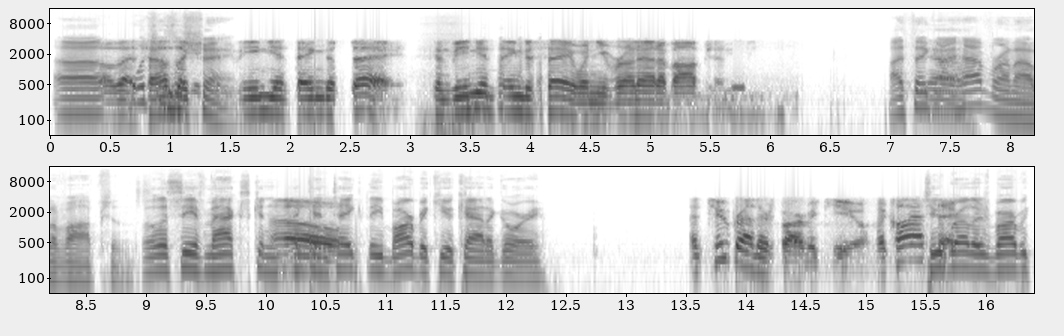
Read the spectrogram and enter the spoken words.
Uh, Oh, that which sounds is a like shame. a convenient thing to say. Convenient thing to say when you've run out of options. I think I have run out of options. Well, let's see if Max can Oh. can take the barbecue category. A Two Brothers Barbecue, a classic. Two brothers barbecue.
